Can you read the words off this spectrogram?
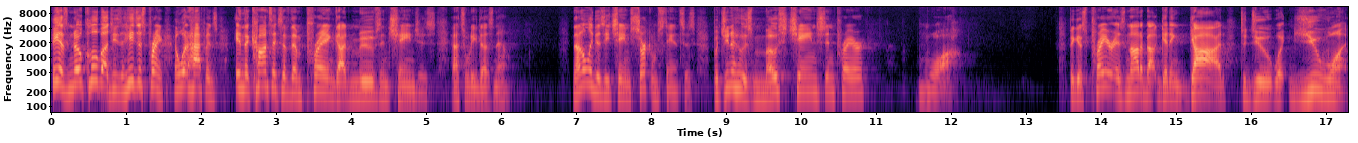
He has no clue about Jesus. He's just praying. And what happens? In the context of them praying, God moves and changes. That's what he does now. Not only does he change circumstances, but you know who is most changed in prayer? Moi. Because prayer is not about getting God to do what you want.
